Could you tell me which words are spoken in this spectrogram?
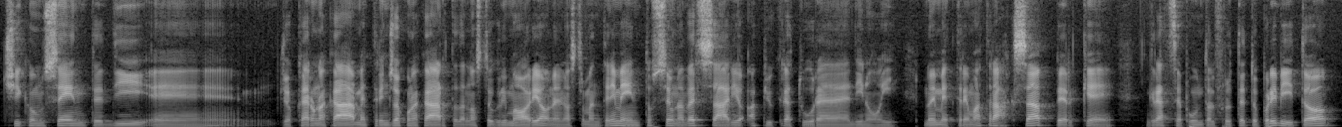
ci consente di eh, giocare una carta, mettere in gioco una carta dal nostro grimorio nel nostro mantenimento se un avversario ha più creature di noi. Noi metteremo Atraxa perché grazie appunto al fruttetto proibito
